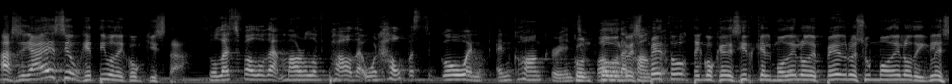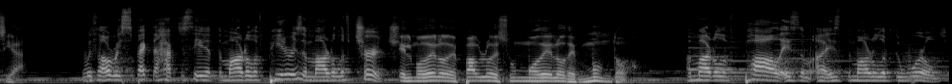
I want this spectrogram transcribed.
hacia ese objetivo de conquista. So let's follow that model of Paul that would help us to go and, and conquer and Con to follow todo that conquest. respeto, tengo que decir que el modelo de Pedro es un modelo de iglesia. With all respect, I have to say that the model of Peter is a model of church. El modelo de Pablo es un modelo de mundo. A model of Paul is, the- uh, is the model of the world.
